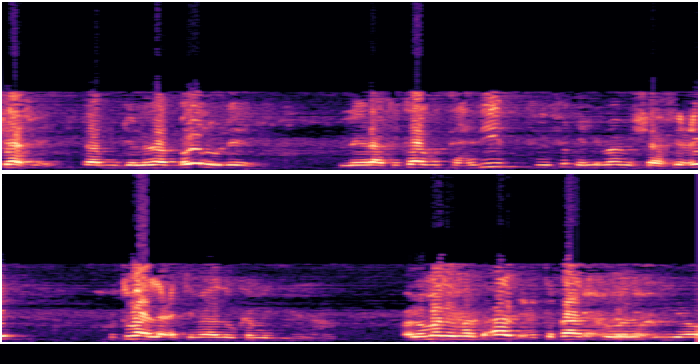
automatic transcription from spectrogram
shaafici kitaab mujaladaad badan uu leeyahay. Leeraa kitaabu tahdiib fi fiqi imaam shaafici kutubaha la ictimaado ka mid yahay. Culamada marka aada ictiqaadkooda iyo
